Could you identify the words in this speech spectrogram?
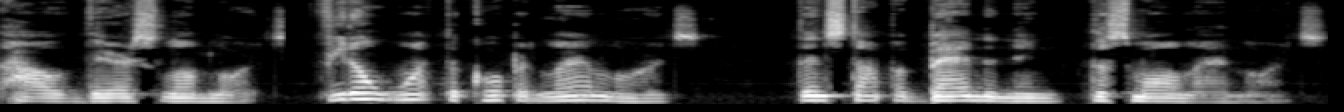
how they're slumlords. If you don't want the corporate landlords then stop abandoning the small landlords.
